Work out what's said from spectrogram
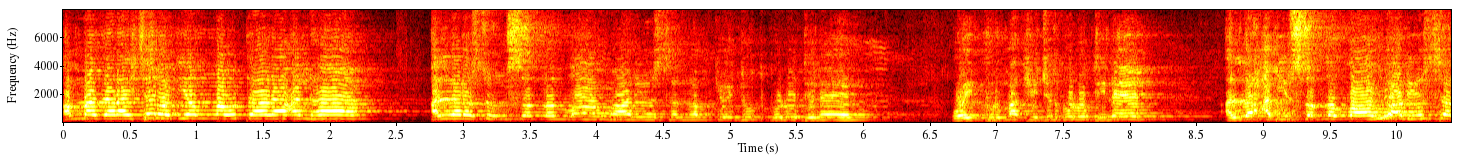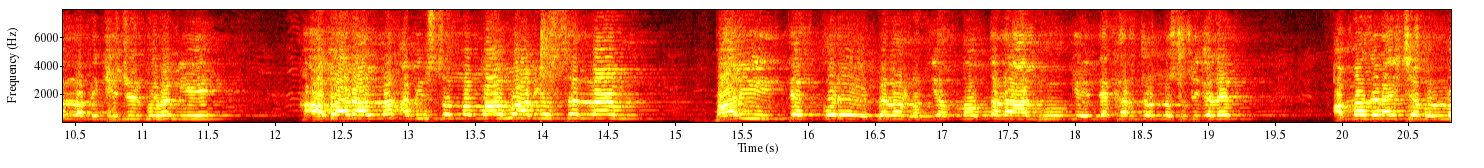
আম্মা যারা ইশা রাদিয়াল্লাহু তাআলা আনহা, আল্লাহ রাসূল ওয়াসাল্লামকে ওই দুধগুলো দিলেন, ওই খুরমা খেজুরগুলো দিলেন। আল্লাহ হাবিব সাল্লাল্লাহু আলাইহি ওয়াসাল্লাম এই খেজুরগুলো নিয়ে আবার আল্লাহ হাবিব সাল্লাল্লাহু আলাইহি ওয়াসাল্লাম বাড়ি ত্যাগ করে বেলাল রাদিয়াল্লাহু তাআলা আনহুকে দেখার জন্য ছুটে গেলেন। আম্মা যারা ইশা বলল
